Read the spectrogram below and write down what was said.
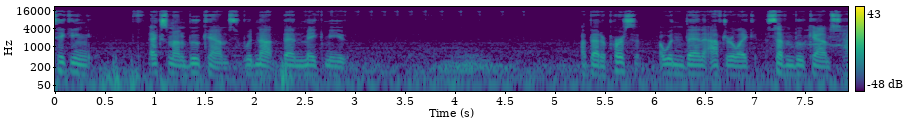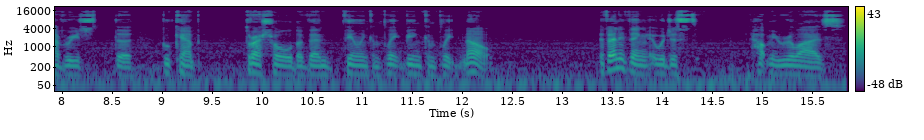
Taking X amount of boot camps would not then make me a better person. I wouldn't then, after like seven boot camps, have reached the boot camp threshold of then feeling complete, being complete. No. If anything, it would just help me realize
